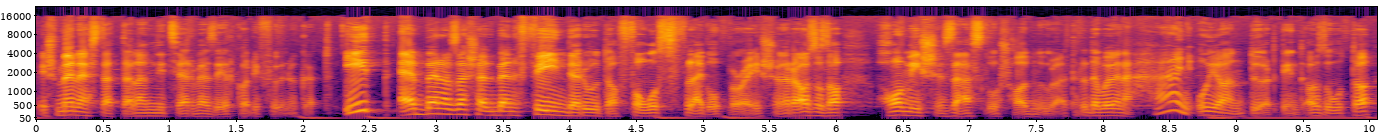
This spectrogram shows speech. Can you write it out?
és menesztette Lemnitzer vezérkari főnököt. Itt ebben az esetben fény derült a False Flag Operationre, azaz a hamis zászlós hadműveletre. De vajon hány olyan történt azóta,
